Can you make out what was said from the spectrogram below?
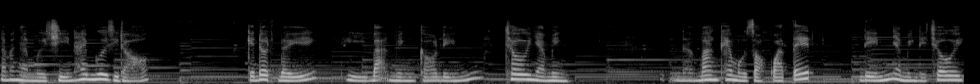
năm 2019 20 gì đó. Cái đợt đấy thì bạn mình có đến chơi nhà mình mang theo một giỏ quà Tết đến nhà mình để chơi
